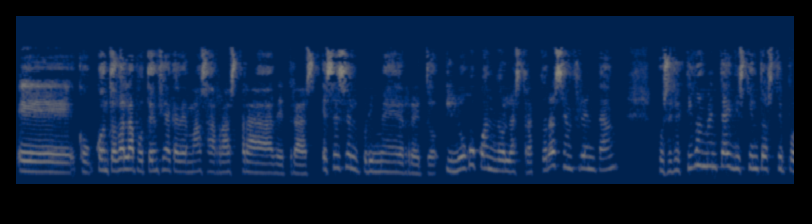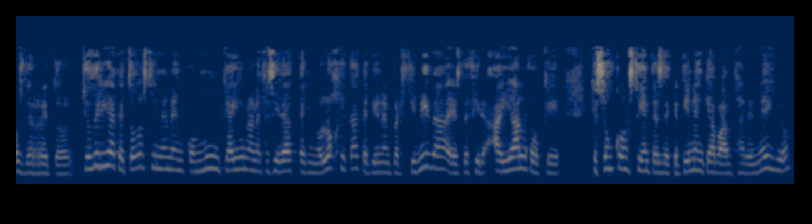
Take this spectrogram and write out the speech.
Eh, con, toda la potencia que además arrastra detrás. Ese es el primer reto. Y luego cuando las tractoras se enfrentan, pues efectivamente hay distintos tipos de retos. Yo diría que todos tienen en común que hay una necesidad tecnológica que tienen percibida, es decir, hay algo que, que son conscientes de que tienen que avanzar en ello,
